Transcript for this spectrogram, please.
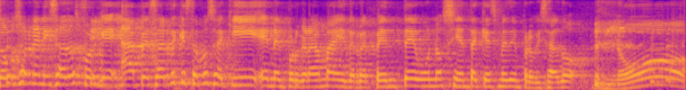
Somos organizados porque a pesar de que estamos aquí en el programa y de repente uno sienta que es medio improvisado, no.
